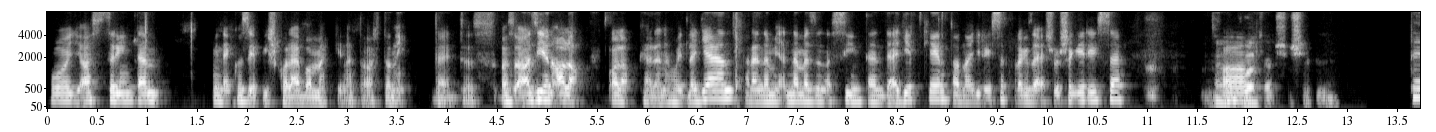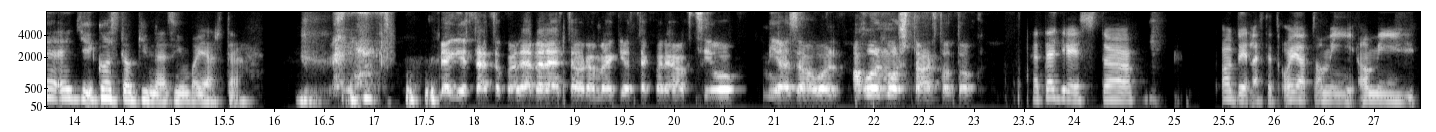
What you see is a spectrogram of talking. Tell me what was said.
hogy azt szerintem minden középiskolában meg kéne tartani. Tehát az, az, az ilyen alap, alap kellene, hogy legyen, talán nem, nem ezen a szinten, de egyébként a nagy része, főleg az elsősegé része. Nem a, volt elsősegé. Te egy gazdag gimnáziumba jártál. Megírtátok a levelet, arra megjöttek a reakciók. Mi az, ahol, ahol most tartotok? Hát egyrészt uh, albérletet olyat, ami, ami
